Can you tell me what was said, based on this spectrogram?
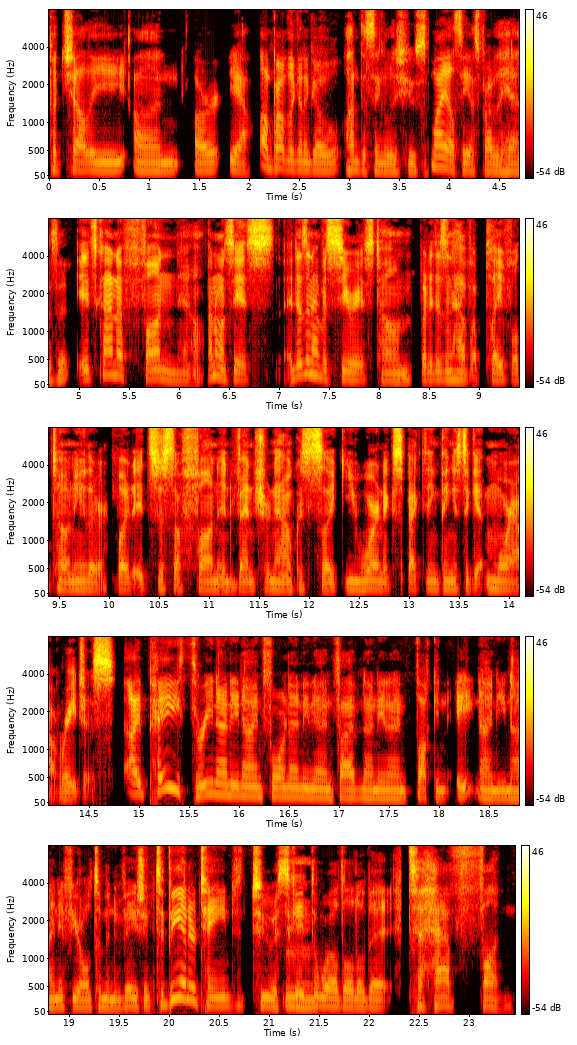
Pichelli on art. Yeah, I'm probably going to go hunt the single issues. My LCS probably has it. It's kind of fun now. I don't want to say it's, it doesn't have a serious tone, but it doesn't have a playful tone either. But it's just a fun adventure now because it's like you weren't expecting things to get more outrageous. I pay three ninety nine, four ninety nine, five ninety nine, fucking eight ninety nine if you're Ultimate Invasion to be entertained, to escape Mhm. the world a little bit, to have fun.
